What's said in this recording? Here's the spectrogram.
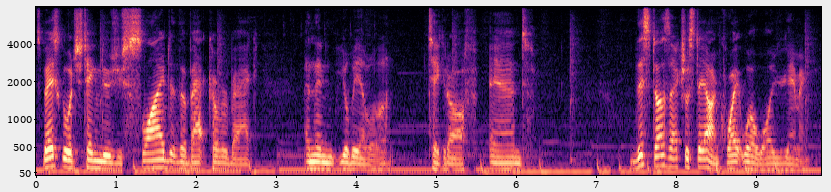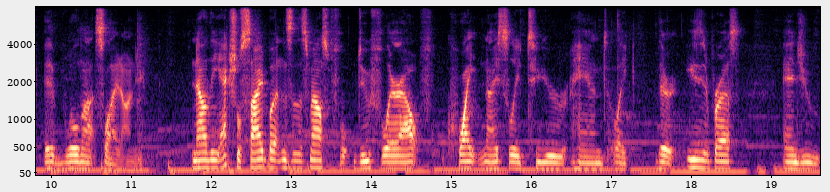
So basically what you take and do is you slide the back cover back and then you'll be able to take it off and this does actually stay on quite well while you're gaming. It will not slide on you. Now the actual side buttons of this mouse do flare out quite nicely to your hand. Like they're easy to press, and you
